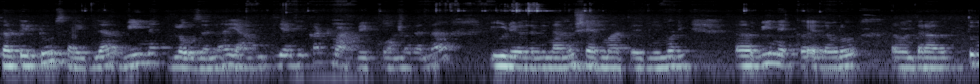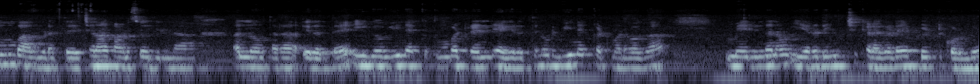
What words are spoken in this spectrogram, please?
ತರ್ಟಿ ಟು ಸೈಜ್ನ ವಿ ನೆಕ್ ಬ್ಲೌಸನ್ನು ಯಾವ ರೀತಿಯಾಗಿ ಕಟ್ ಮಾಡಬೇಕು ಅನ್ನೋದನ್ನು ಈ ವಿಡಿಯೋದಲ್ಲಿ ನಾನು ಶೇರ್ ಮಾಡ್ತಾ ಇದ್ದೀನಿ. ನೋಡಿ ವಿ ನೆಕ್ ಎಲ್ಲವರು ಒಂಥರ ತುಂಬ ಆಗಿಬಿಡುತ್ತೆ, ಚೆನ್ನಾಗಿ ಕಾಣಿಸೋದಿಲ್ಲ ಅನ್ನೋ ಥರ ಇರುತ್ತೆ. ಈಗ ವಿ ನೆಕ್ ತುಂಬ ಟ್ರೆಂಡಿ ಆಗಿರುತ್ತೆ. ನೋಡಿ ವಿ ನೆಕ್ ಕಟ್ ಮಾಡುವಾಗ ಮೇಲಿಂದ ನಾವು ಎರಡು ಇಂಚ್ ಕೆಳಗಡೆ ಬಿಟ್ಕೊಂಡು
